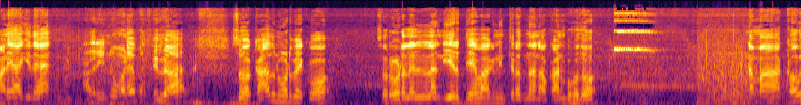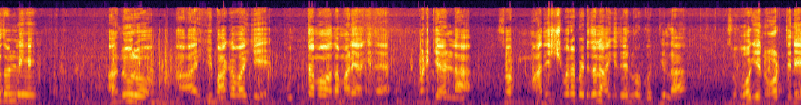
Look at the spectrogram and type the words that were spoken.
ಮಳೆ ಆಗಿದೆ. ಆದರೆ ಇನ್ನೂ ಮಳೆ ಬಂದಿಲ್ಲ. ಸೊ ಕಾದು ನೋಡಬೇಕು. ಸೊ ರೋಡಲ್ಲೆಲ್ಲ ನೀರು ತೇವಾಗಿ ನಿಂತಿರೋದನ್ನ ನಾವು ಕಾಣಬಹುದು. ನಮ್ಮ ಕೌದಳ್ಳಿ, ಅನೂರು ಈ ಭಾಗವಾಗಿ ಉತ್ತಮವಾದ ಮಳೆ ಆಗಿದೆ. ಮಡಿಕೆ ಹಳ್ಳ ಸೊ ಮಾದೇಶ್ವರ ಬೆಟ್ಟದಲ್ಲಿ ಆಗಿದೆ ಅಲ್ವೋ ಗೊತ್ತಿಲ್ಲ. ಸೊ ಹೋಗಿ ನೋಡ್ತೀನಿ.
